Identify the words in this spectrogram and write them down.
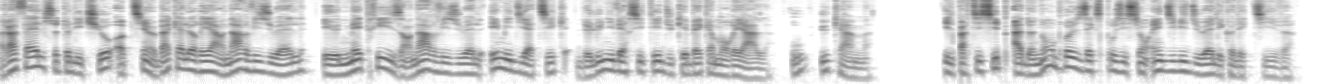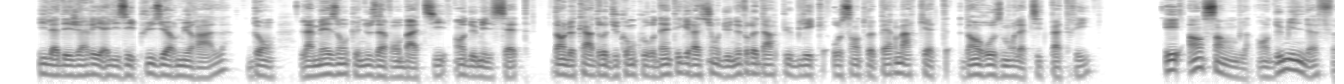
Raphaël Sotolicchio obtient un baccalauréat en arts visuels et une maîtrise en arts visuels et médiatiques de l'Université du Québec à Montréal, ou UCAM. Il participe à de nombreuses expositions individuelles et collectives. Il a déjà réalisé plusieurs murales, dont La maison que nous avons bâtie en 2007, dans le cadre du concours d'intégration d'une œuvre d'art public au Centre Père Marquette dans Rosemont-la-Petite-Patrie, et Ensemble en 2009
